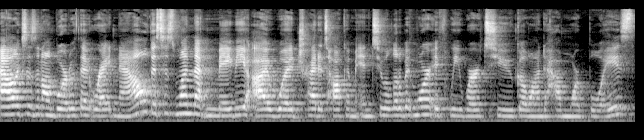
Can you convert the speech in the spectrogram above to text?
Alex isn't on board with it right now. This is one that maybe I would try to talk him into a little bit more if we were to go on to have more boys.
